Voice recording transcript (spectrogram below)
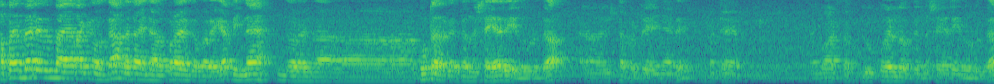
അപ്പൊ എന്തായാലും ഇത് തയ്യാറാക്കി നോക്കാം. അതിന്റെ അതിന്റെ അഭിപ്രായമൊക്കെ പറയുക. പിന്നെ എന്താ പറയുന്ന കൂട്ടുകാർക്കൊക്കെ ഒന്ന് ഷെയർ ചെയ്ത് കൊടുക്കുക. ഇഷ്ടപ്പെട്ടു ഇഷ്ടപ്പെട്ട് കഴിഞ്ഞാൽ മറ്റേ വാട്സപ്പ് ഗ്രൂപ്പുകളിലൊക്കെ ഒന്ന് ഷെയർ ചെയ്ത് കൊടുക്കുക.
